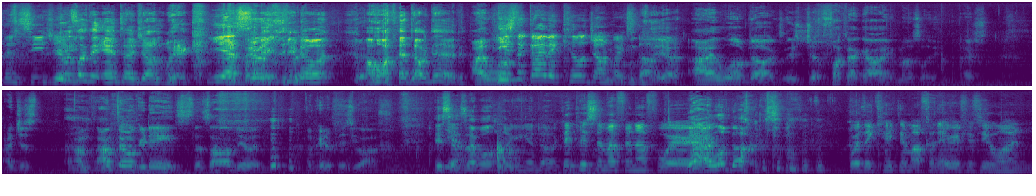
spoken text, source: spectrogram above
than CJ. He was like the anti John Wick. Yes, It's like, seriously. you know what? I want that dog dead. I love. He's the guy that killed John Wick's dog. Yeah. I love dogs. It's just fuck that guy mostly. I just, I just I'm, Oh I'm throwing grenades. That's all I'm doing. I'm here to piss you off. He says Yeah. that while hugging a dog. They pissed him off enough where Yeah, I love dogs. where they kicked him off on Area 51.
